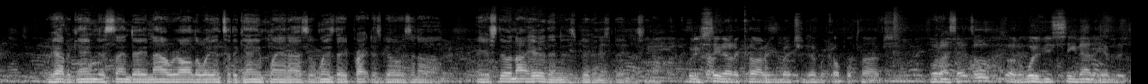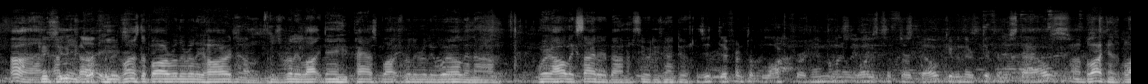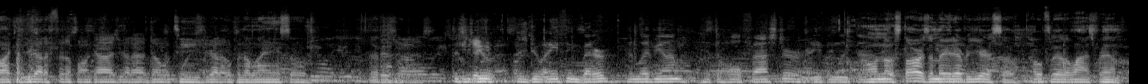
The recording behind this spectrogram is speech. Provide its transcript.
we have a game this Sunday. Now we're all the way into the game plan as the Wednesday practice goes, and uh, and you're still not here, then it's bigger than his business. You know. What have you seen out of Conner? You mentioned him a couple times. What did I say to him? What have you seen out of him that Uh, gives I you mean, the he runs the ball really, really hard. Um, he's really locked in. He pass blocks really, really well, and um, we're all excited about him. See what he's going to do. Is it different to block for him than it was to for Bell, given their different styles? Uh, blocking is blocking. You got to fit up on guys. You got to have double teams. You got to open the lane. So that is what it is. Did you do Did you do anything better than Le'Veon? Hit the hole faster or anything like that? I that? don't know. Stars are made every year, so hopefully it aligns for him.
